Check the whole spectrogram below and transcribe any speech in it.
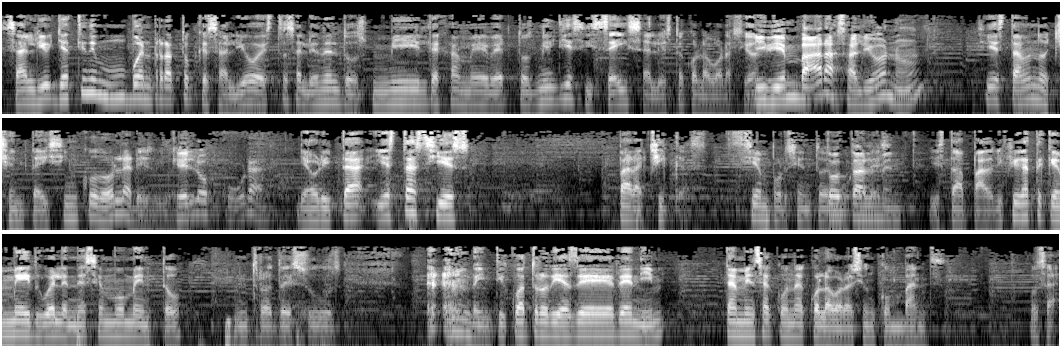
salió, ya tiene un buen rato que salió, esta salió en el 2000, déjame ver, 2016 salió esta colaboración. y bien vara salió, ¿no? Sí, estaba en 85 dólares, güey. Qué locura. Y ahorita, y esta sí es para chicas, 100% de Totalmente. mujeres. Y está padre. Y fíjate que Madewell en ese momento, dentro de sus 24 días de denim, también sacó una colaboración con Vans. O sea,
